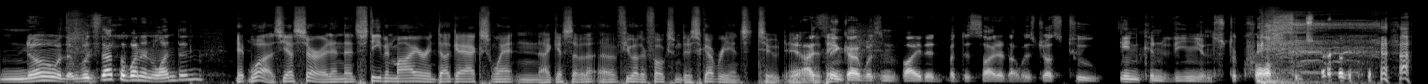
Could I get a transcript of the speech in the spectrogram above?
No, was that the one in London? It was, yes, sir. And then Stephen Meyer and Doug Axe went, and I guess a, a few other folks from the Discovery Institute. Yeah, I they, think I was invited, but decided I was just too inconvenienced to cross the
